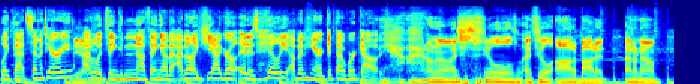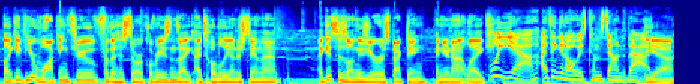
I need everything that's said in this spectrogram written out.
like that cemetery, Yeah. I would think nothing of it. I'd be like, "Yeah, girl, it is hilly up in here. Get that workout." Yeah, I don't know. I just feel I feel odd about it. I don't know. Like if you're walking through for the historical reasons, I, I totally understand that. I guess as long as you're respecting and you're not like Well, yeah, I think it always comes down to that. Yeah.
